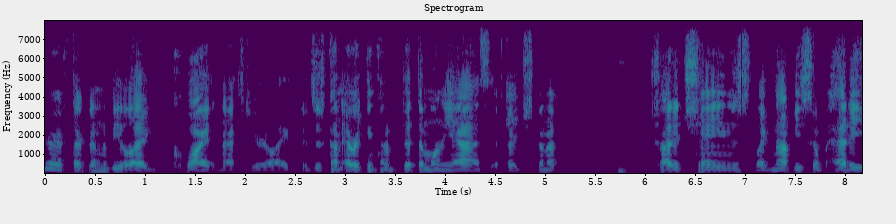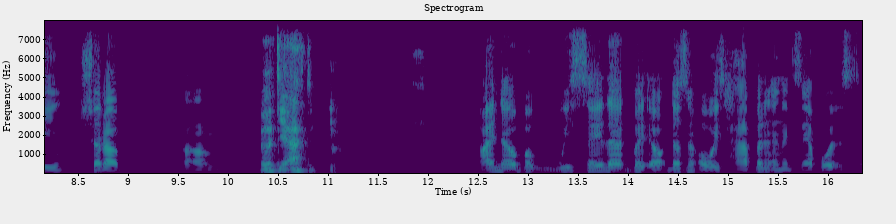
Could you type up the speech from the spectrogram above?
Wonder if they're gonna be like quiet next year. Like it just kind of everything kind of bit them on the ass. If they're just gonna try to change, like not be so petty, shut up. Um, I feel like you have to be. I know, but we say that, but it doesn't always happen. An example isn't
